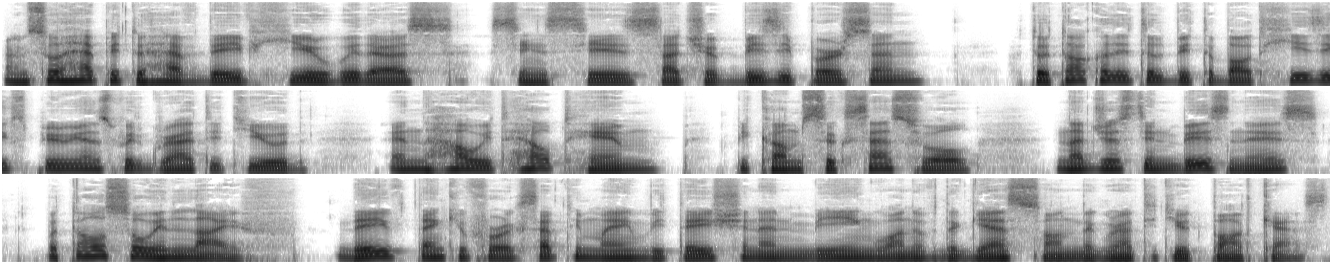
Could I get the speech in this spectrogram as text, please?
I'm so happy to have Dave here with us since he is such a busy person to talk a little bit about his experience with gratitude and how it helped him become successful not just in business but also in life. Dave, thank you for accepting my invitation and being one of the guests on the Gratitude Podcast.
